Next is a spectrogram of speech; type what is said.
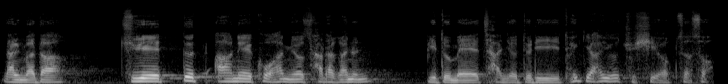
날마다 주의 뜻 안에 거하며 살아가는 믿음의 자녀들이 되게 하여 주시옵소서.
